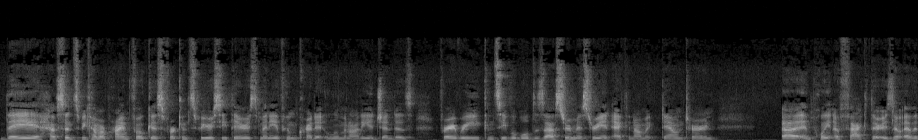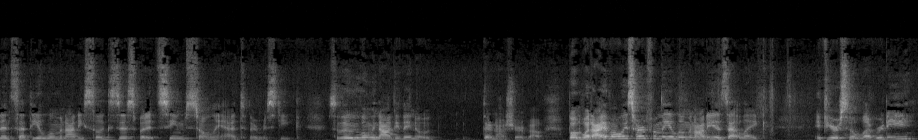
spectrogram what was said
They have since become a prime focus for conspiracy theorists, many of whom credit Illuminati agendas for every conceivable disaster, mystery, and economic downturn. Uh, in point of fact, there is no evidence that the Illuminati still exists, but it seems to only add to their mystique. So the Illuminati, they know they're not sure about. But what I've always heard from the Illuminati is that like if you're a celebrity,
